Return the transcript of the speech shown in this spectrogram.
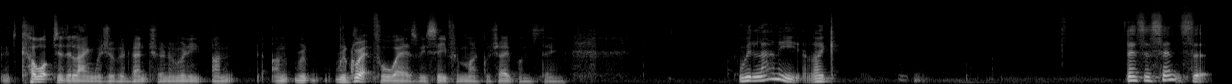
it's co-opted the language of adventure in a really un, un, re- regretful way, as we see from Michael Chabon's thing. With Lanny, like, there's a sense that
